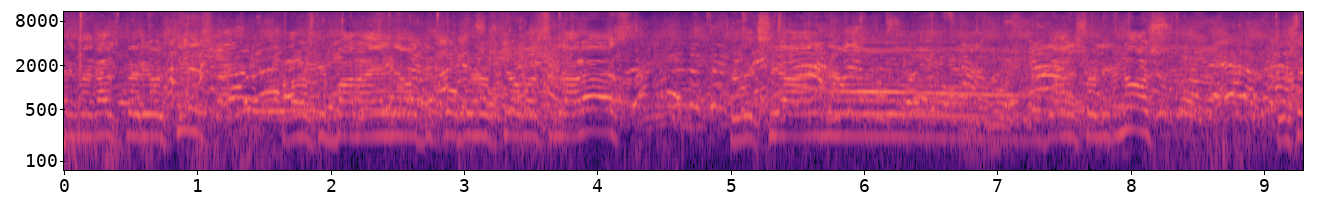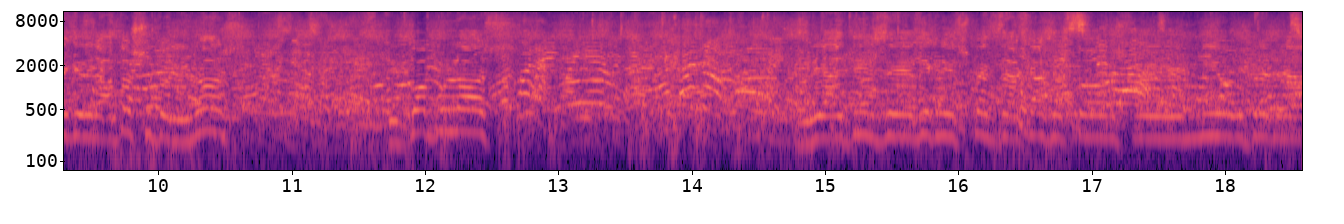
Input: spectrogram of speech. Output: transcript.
της μεγάλης περιοχής. Πάνω στην μπάλα είναι ο Τικόπουλος και ο Βασιλαράς. Στη δεξιά είναι ο Γιάννης ο Λιγνός, ποιος έχει δυνατό σου το Λιγνός. Τικόπουλος. Ο διαιτής ε, δείχνει στους παίκτες Αρκάσας στο σημείο που πρέπει να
